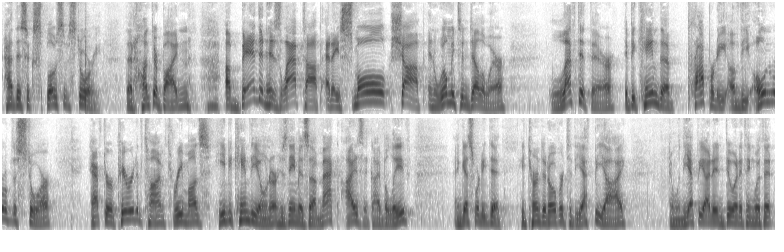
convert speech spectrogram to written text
had this explosive story that Hunter Biden abandoned his laptop at a small shop in Wilmington, Delaware, left it there. It became the property of the owner of the store. After a period of time, three months, he became the owner. His name is uh, Mac Isaac, I believe. And guess what he did? He turned it over to the FBI. And when the FBI didn't do anything with it,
